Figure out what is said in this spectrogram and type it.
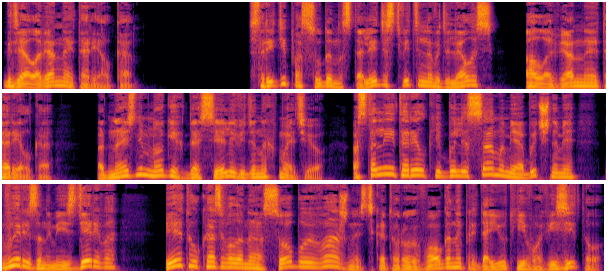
где оловянная тарелка». Среди посуды на столе действительно выделялась оловянная тарелка, одна из немногих доселе виденных Мэтью. Остальные тарелки были самыми обычными, вырезанными из дерева, и это указывало на особую важность, которую Воганы придают его визиту.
